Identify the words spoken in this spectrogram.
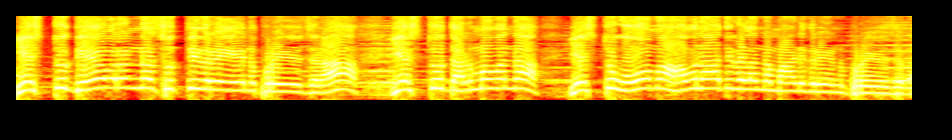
ಎಷ್ಟು ದೇವರನ್ನ ಸುತ್ತಿದ್ರೆ ಏನು ಪ್ರಯೋಜನ? ಎಷ್ಟು ಧರ್ಮವನ್ನ, ಎಷ್ಟು ಹೋಮ ಹವನಾದಿಗಳನ್ನ ಮಾಡಿದ್ರೆ ಏನು ಪ್ರಯೋಜನ?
